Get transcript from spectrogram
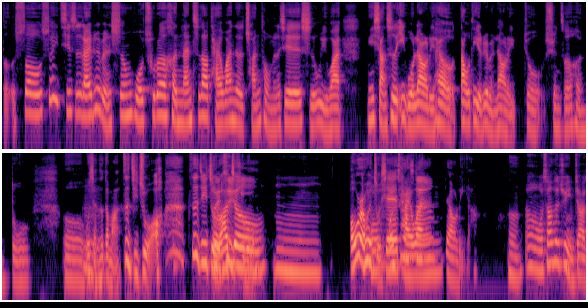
得。So，所以其实来日本生活，除了很难吃到台湾的传统的那些食物以外，你想吃的异国料理，还有道地的日本料理，就选择很多。呃，我想着干嘛？自己煮哦，自己煮的话就嗯，偶尔会煮些台湾料理啊。嗯嗯，我上次去你家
